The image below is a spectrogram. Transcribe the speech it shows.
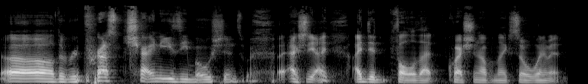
oh, the repressed Chinese emotions. Actually, I I did follow that question up. I'm like, so wait a minute.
